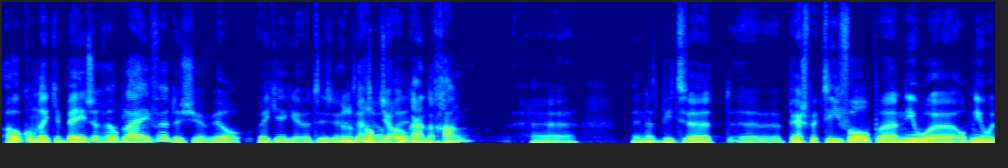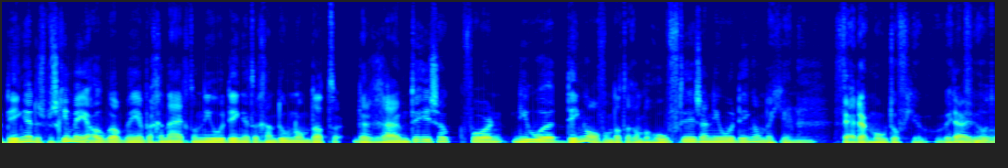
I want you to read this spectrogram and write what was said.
ook omdat je bezig wil blijven, dus je wil, weet je, je het, is, het helpt je ook aan de gang. Eh, en het biedt eh, t- eh, perspectieven op, eh, nieuwe, op nieuwe dingen. Dus misschien ben je Mm. ook wel meer geneigd om nieuwe dingen te gaan doen, omdat er ruimte is ook voor nieuwe dingen. Of omdat er een behoefte is aan nieuwe dingen, omdat je Mhm. verder moet of je weet Ja, ik je veel. moet,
